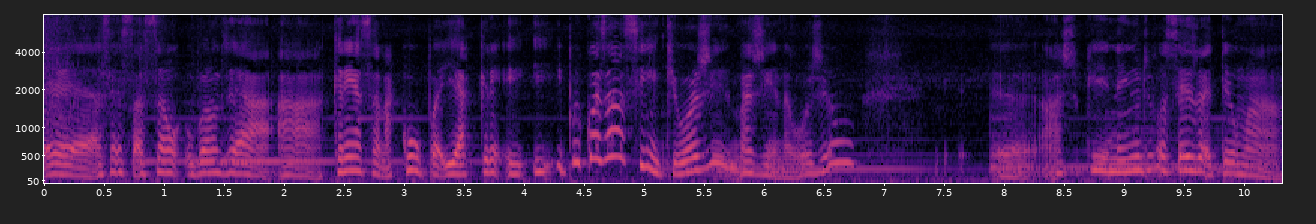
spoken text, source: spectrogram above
É, a sensação, vamos dizer, a, a crença na culpa e, a, e, e, por coisas assim, que hoje, imagina, hoje eu é, acho que nenhum de vocês vai ter uma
